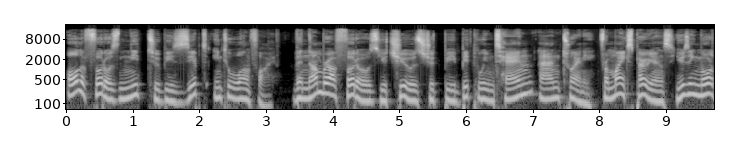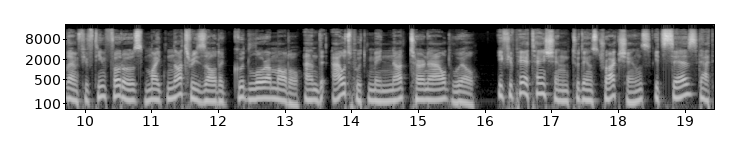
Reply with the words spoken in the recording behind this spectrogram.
all the photos need to be zipped into one file. The number of photos you choose should be between 10 and 20. From my experience, using more than 15 photos might not result a good LoRa model and the output may not turn out well. If you pay attention to the instructions, it says that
